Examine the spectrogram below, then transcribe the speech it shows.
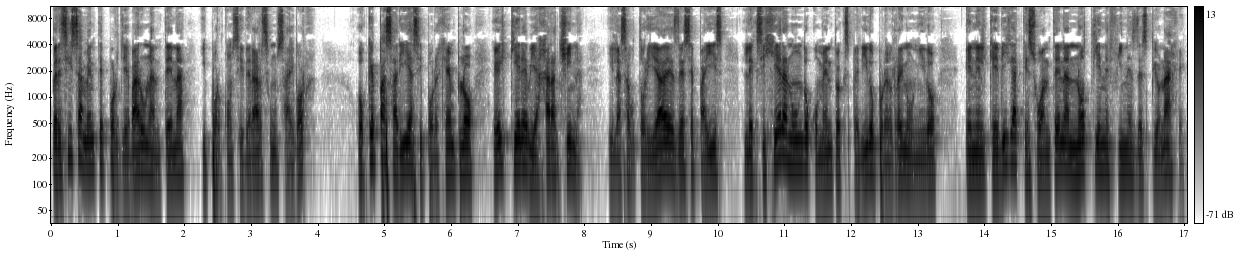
precisamente por llevar una antena y por considerarse un cyborg? ¿O qué pasaría si, por ejemplo, él quiere viajar a China y las autoridades de ese país le exigieran un documento expedido por el Reino Unido en el que diga que su antena no tiene fines de espionaje?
